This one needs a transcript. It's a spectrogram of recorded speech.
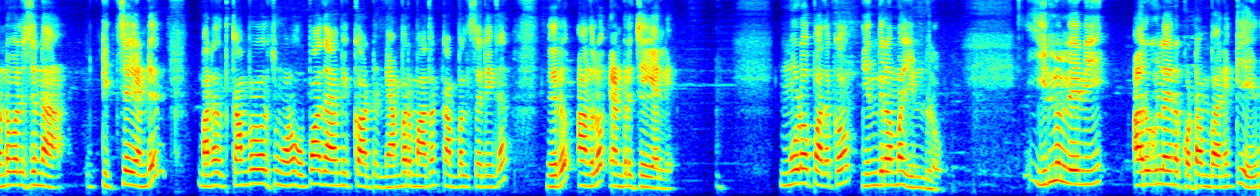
ఉండవలసిన టిక్ చేయండి. మన కంపల్సరీ ఉపాధి హామీ కార్డు నెంబర్ మాత్రం కంపల్సరీగా మీరు అందులో ఎంటర్ చేయాలి. మూడో పథకం ఇందిరమ్మ ఇండ్లు. ఇల్లు లేని అర్హులైన కుటుంబానికి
